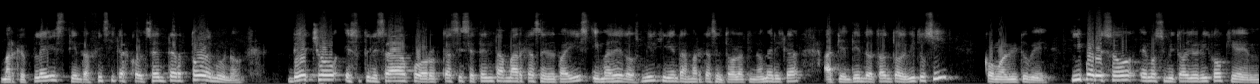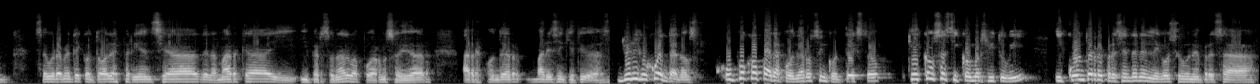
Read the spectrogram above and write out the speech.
marketplace, tiendas físicas, call center, todo en uno. De hecho, es utilizada por casi 70 marcas en el país y más de 2.500 marcas en toda Latinoamérica, atendiendo tanto al B2C como al B2B. Y por eso hemos invitado a Yuriko, quien seguramente con toda la experiencia de la marca y, personal va a podernos ayudar a responder varias inquietudes. Yuriko, cuéntanos, un poco para ponernos en contexto, ¿qué cosas e-commerce B2B y cuánto representan el negocio de una empresa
